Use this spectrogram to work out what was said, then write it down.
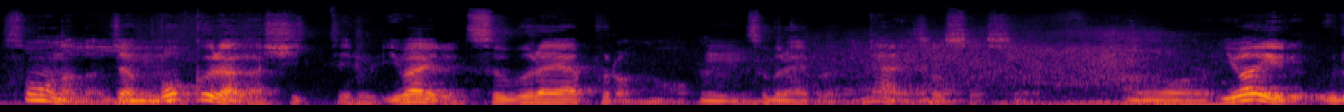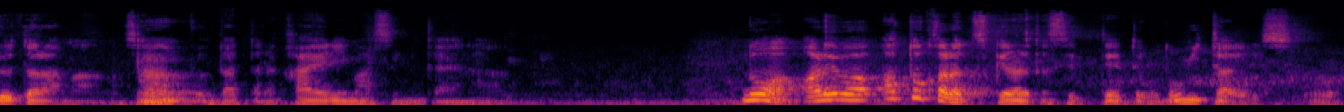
そうなんだ。じゃあうん僕らが知ってる、いわゆるつぶらやプロの、うんつぶらやプロだよね、あれね。そうそうそう。あの、いわゆるウルトラマン3分だったら帰りますみたいなのは、あれは後から付けられた設定ってこと？みたいですよ。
